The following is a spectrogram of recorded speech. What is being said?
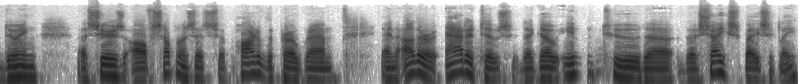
doing a series of supplements that's a part of the program and other additives that go into the, the shakes, basically,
